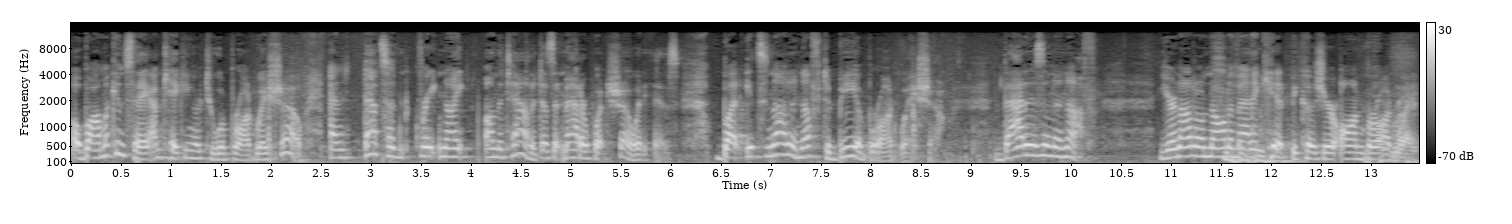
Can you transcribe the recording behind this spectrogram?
Obama can say, I'm taking her to a Broadway show. And that's a great night on the town. It doesn't matter what show it is. But it's not enough to be a Broadway show. That isn't enough. You're not an automatic hit because you're on Broadway. Right.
